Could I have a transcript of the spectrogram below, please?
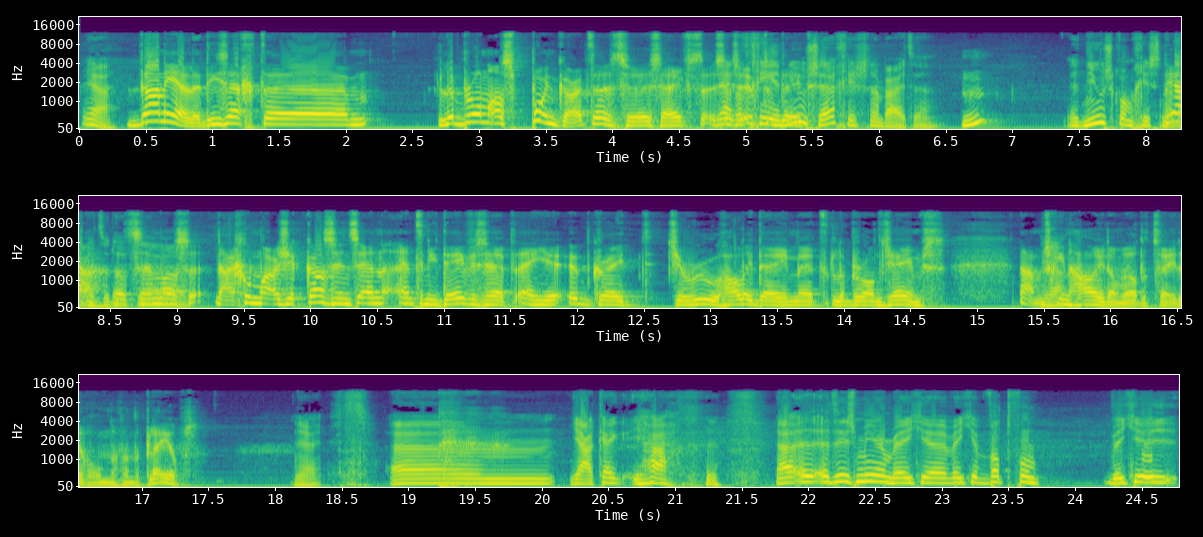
Ja, Danielle, die zegt ehm, LeBron als point guard. Ze, ze, heeft, ze ja is dat ging in het nieuws hè, gisteren naar buiten. Hm? Het nieuws kwam gisteren naar buiten. dat eh, zo- nou goed, maar als je Cousins en Anthony Davis hebt... en je upgrade Jeru Holiday met LeBron James... nou, misschien Ja. haal je dan wel de tweede ronde van de playoffs. Nee. Ehm, ja, kijk, ja. ja. Het is meer een beetje, weet je, wat voor, weet je,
